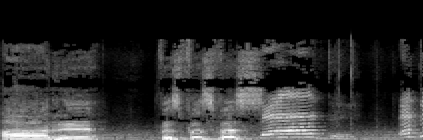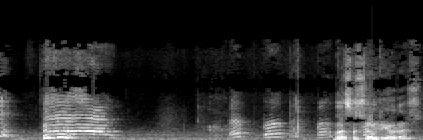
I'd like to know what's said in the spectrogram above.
arı, fıs fıs fıs. Fıs fıs. Nasıl söylüyoruz?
